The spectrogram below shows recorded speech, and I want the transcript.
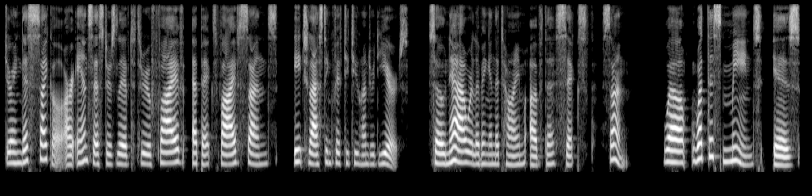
During this cycle, our ancestors lived through five epochs, five suns, each lasting 5,200 years. So now we're living in the time of the sixth sun. Well, what this means is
